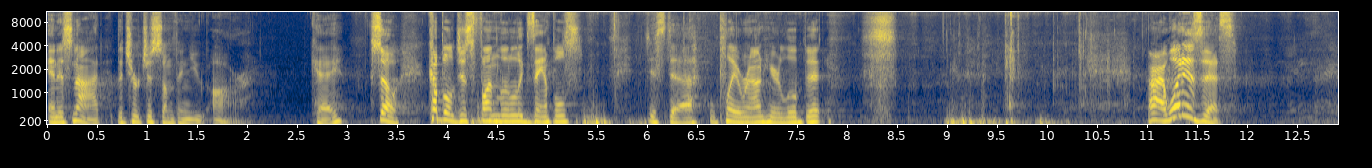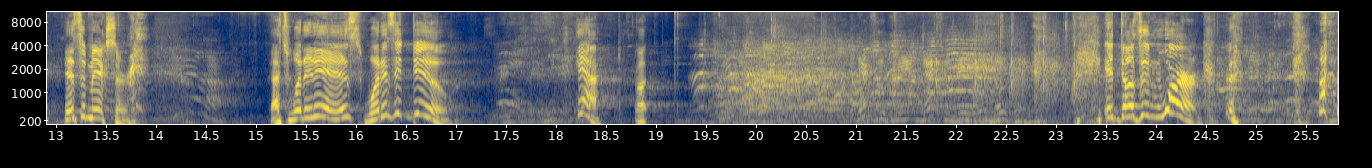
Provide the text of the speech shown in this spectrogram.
and it's not. The church is something you are. Okay? So, a couple just fun little examples. Just uh, we'll play around here a little bit. All right, what is this? It's a mixer. That's what it is. What does it do? Yeah. Uh, it doesn't work.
